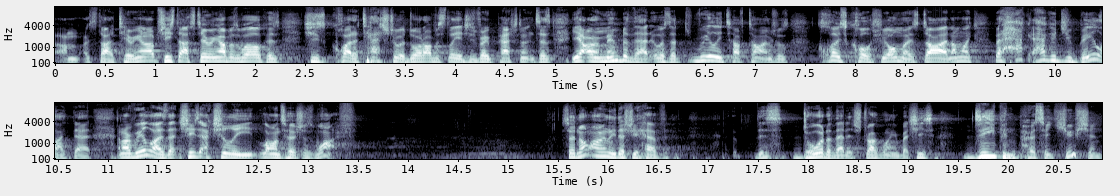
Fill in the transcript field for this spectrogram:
I started tearing up. She starts tearing up as well because she's quite attached to her daughter, obviously, and she's very passionate and says, Yeah, I remember that. It was a really tough time. She was close call. She almost died. And I'm like, But how, how could you be like that? And I realized that she's actually Lawrence Hirsch's wife. So not only does she have this daughter that is struggling, but she's deep in persecution,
